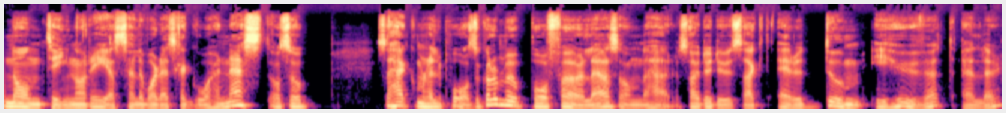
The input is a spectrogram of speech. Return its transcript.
någonting, någon resa eller var det ska gå härnäst och så så här kommer det på. Så kommer du på att föreläsa om det här. Så hade du sagt, är du dum i huvudet eller?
